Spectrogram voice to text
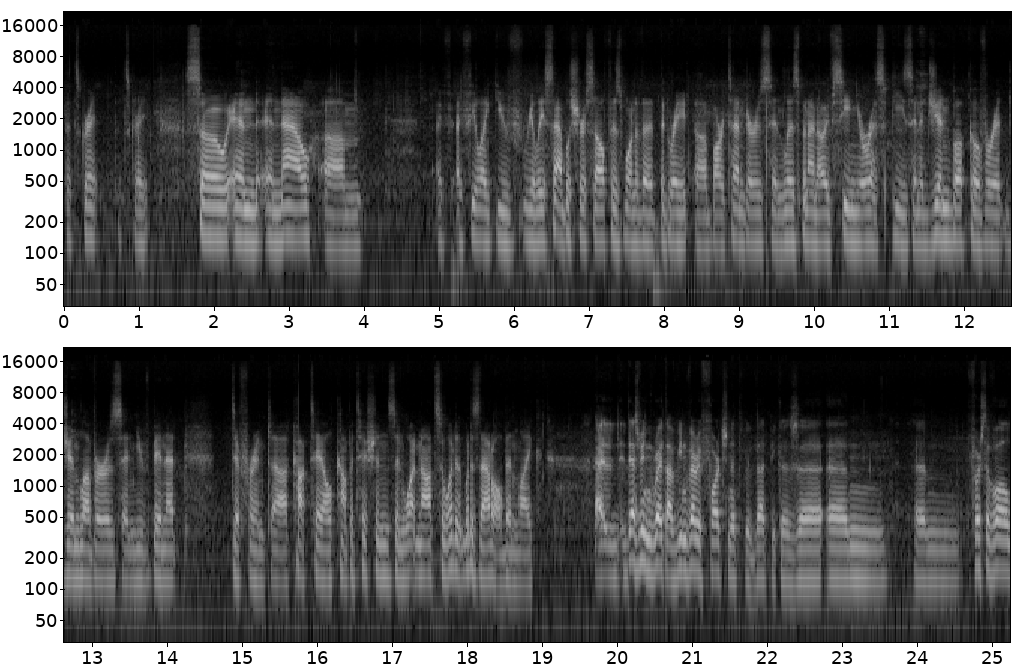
That's great. That's great. So, and and now, um, I, f- I feel like you've really established yourself as one of the, the great uh, bartenders in Lisbon. I know I've seen your recipes in a gin book over at Gin Lovers, and you've been at different uh, cocktail competitions and whatnot. So, what, what has that all been like? Uh, it has been great. I've been very fortunate with that because, uh, um, um, first of all,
